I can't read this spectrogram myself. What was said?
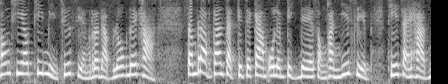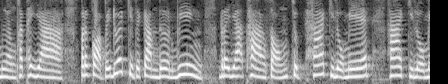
ท่องเที่ยวที่มีชื่อเสียงระดับโลกด้วยค่ะสำหรับการจัดกิจกรรมโอลิมปิกเดย์ 2020 ที่ชายหาดเมืองพัทยา ประกอบไปด้วยกิจกรรมเดินวิ่ง ระยะทาง 2.5 กิโลเมตร 5 กิโลเม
